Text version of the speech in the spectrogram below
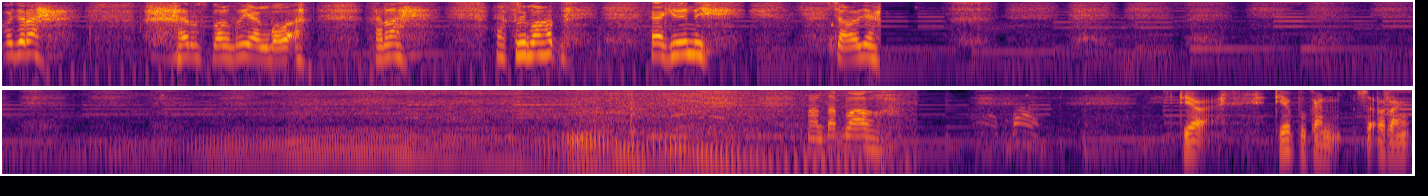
Cerah? Harus Bang Tri yang bawa karena ekstrim banget kayak gini nih jalannya. Mantap lah. dia dia bukan seorang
